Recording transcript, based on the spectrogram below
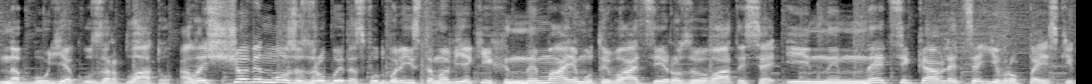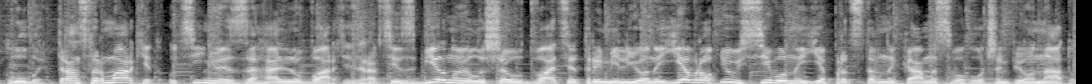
на будь-яку зарплату. Але що він може зробити з футболістами, в яких немає мотивації розвиватися і ним не цікавляться європейські клуби? Трансфермаркет оцінює загальну вартість гравців збірної лише у 23 мільйони євро, і усі вони є представниками свого чемпіонату.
